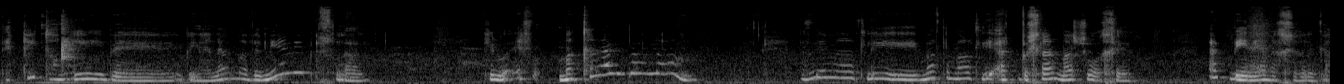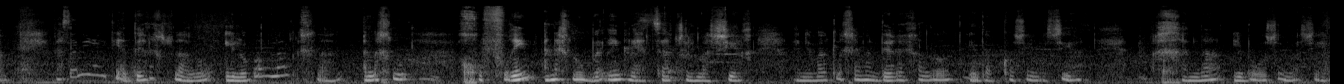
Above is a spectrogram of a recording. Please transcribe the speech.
ופתאום היא בבנייני האומה, ומי אני בכלל? כאילו, איפה, מה קרה לי בעולם? אז היא אמרת לי, מה את אמרת לי? את בכלל משהו אחר. את בעניין אחר לגמרי. ואז אני ראיתי, הדרך שלנו היא לא בעולם בכלל. אנחנו חופרים, אנחנו באים מהצד של משיח. אני אומרת לכם, הדרך הזאת היא דרכו של משיח, הכנה לבואו של משיח.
